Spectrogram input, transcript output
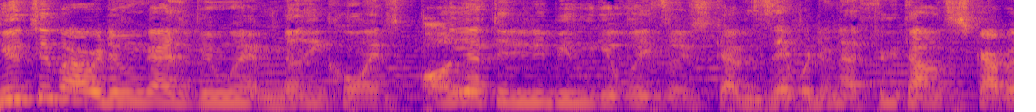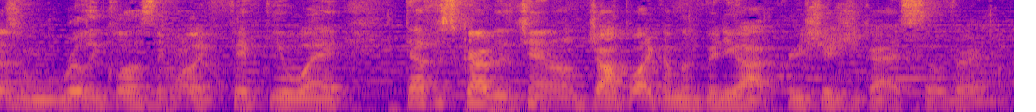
YouTube, how we're doing, guys. We're giving away a million coins. All you have to do to be in the giveaway is subscribe. Is it. We're doing that 3,000 subscribers. We're really close. I think we're like 50 away. Definitely subscribe to the channel. Drop a like on the video. I appreciate you guys so very much.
